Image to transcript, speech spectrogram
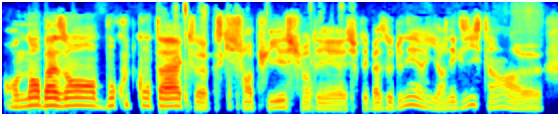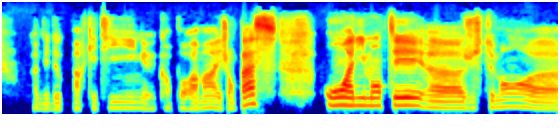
en embasant beaucoup de contacts, euh, parce qu'ils sont appuyés sur des, sur des bases de données, hein, il en existe, hein, euh, comme les doc marketing, euh, Corporama et j'en passe, ont alimenté justement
